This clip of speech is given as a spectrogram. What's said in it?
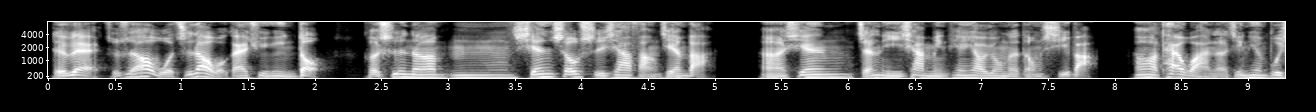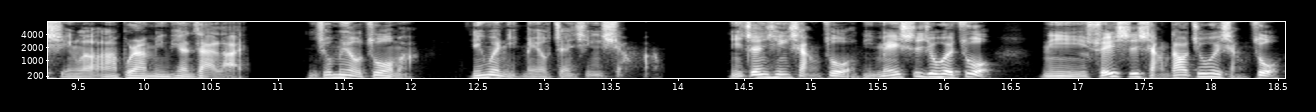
对不对？就是哦，我知道我该去运动，可是呢，嗯，先收拾一下房间吧，啊、先整理一下明天要用的东西吧。啊、太晚了，今天不行了啊，不然明天再来。你就没有做嘛，因为你没有真心想嘛。你真心想做，你没事就会做。你随时想到就会想做，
